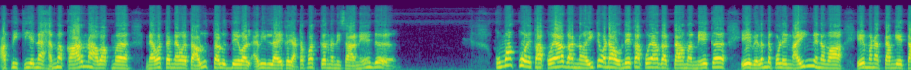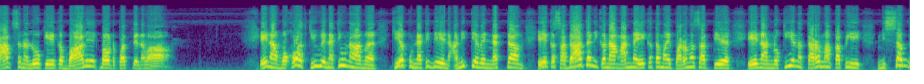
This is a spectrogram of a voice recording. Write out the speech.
අපි කියන හැම කාරණාවක්ම නැවත නැවත අලුත් අලුත් දේවල් ඇවිල්ලා ඒක යටපත් කරන නිසා නේද? කුමක් හෝ එකක් හොයා ගන්නවා ඊට වඩා හොඳ එකක් හොයාගත්තාම මේක ඒ වෙළඳ පොලෙන් අයින් වෙනවා එහෙම නැත්නම් ඒ තාක්ෂණ ලෝකයේ ඒක බාලයක් බවට පත් වෙනවා එහෙනම් මොකවත් කිව්වේ නැති වුනාම කියපු නැති දේ අනිත්‍ය වෙන්නේ නැත්නම් ඒක සදාතනික නම් අන්න ඒක තමයි පරම සත්‍ය. එහෙනම් නොකියන තරමක් අපි නිස්සබ්ද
